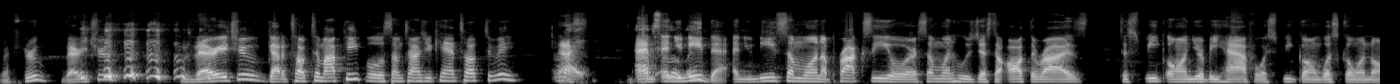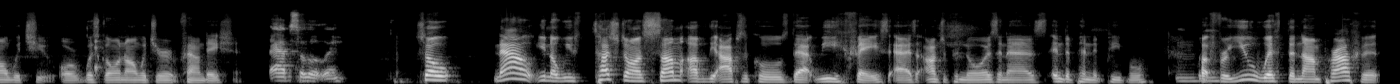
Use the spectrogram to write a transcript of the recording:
That's true. Very true. Very true. Got to talk to my people. Sometimes you can't talk to me. That's- right. and and you need that and you need someone a proxy or someone who's just authorized to speak on your behalf or speak on what's going on with you or what's going on with your foundation Absolutely. so now you know we've touched on some of the obstacles that we face as entrepreneurs and as independent people. But Mhm. for you with the nonprofit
